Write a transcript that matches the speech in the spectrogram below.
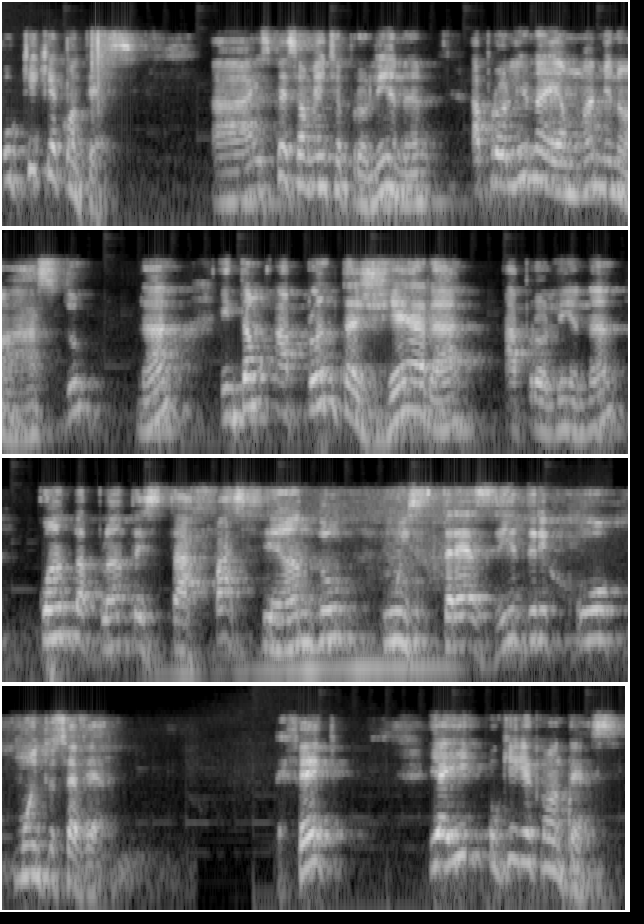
O que, que acontece? Ah, especialmente a prolina, a prolina é um aminoácido né? Então, a planta gera a prolina quando a planta está faceando um estresse hídrico muito severo. Perfeito? E aí, o que, que acontece?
